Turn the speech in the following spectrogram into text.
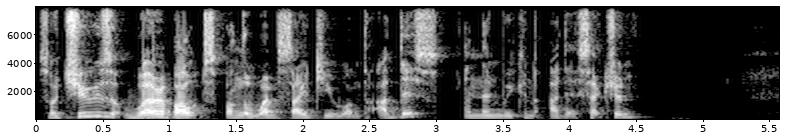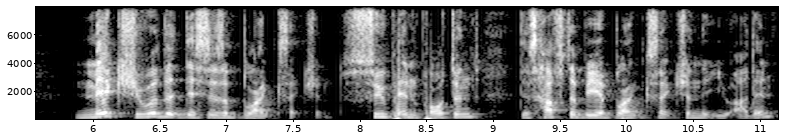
So choose whereabouts on the website you want to add this, and then we can add a section. Make sure that this is a blank section. Super important. This has to be a blank section that you add in.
